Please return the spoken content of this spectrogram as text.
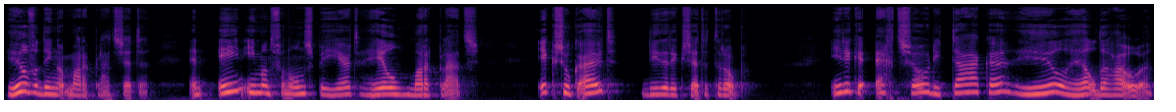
Heel veel dingen op marktplaats zetten. En één iemand van ons beheert heel marktplaats. Ik zoek uit, Diederik zet het erop. Iedere keer echt zo die taken heel helder houden.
